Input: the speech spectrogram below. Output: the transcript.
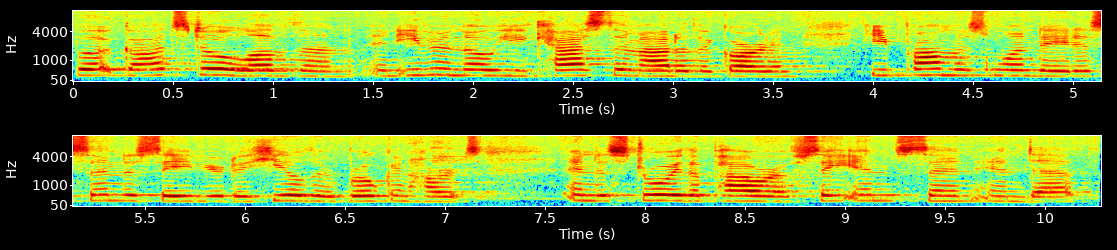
But God still loved them, and even though He cast them out of the garden, He promised one day to send a Savior to heal their broken hearts and destroy the power of Satan, sin, and death.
